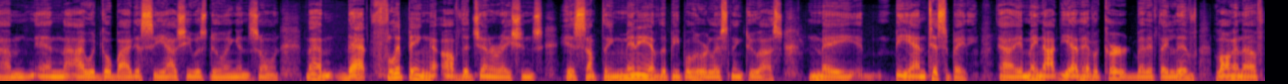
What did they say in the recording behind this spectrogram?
Um, and I would go by to see how she was doing and so on. Um, that flipping of the generations is something many of the people who are listening to us may be anticipating. Uh, it may not yet have occurred, but if they live long enough,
